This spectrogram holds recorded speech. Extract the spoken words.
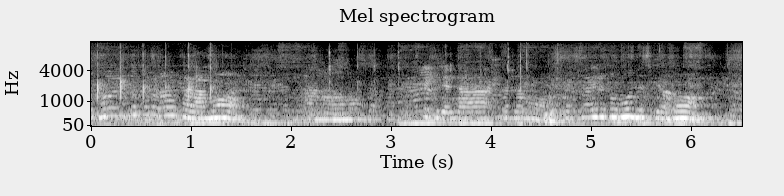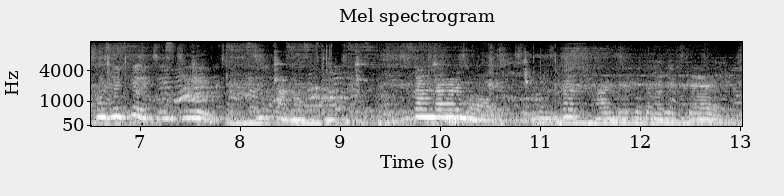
うそういうところからも、あの、来てくれた方もたくさんいると思うんですけども、本当に今日一日、あの、時間の流れも短く感じることができて、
